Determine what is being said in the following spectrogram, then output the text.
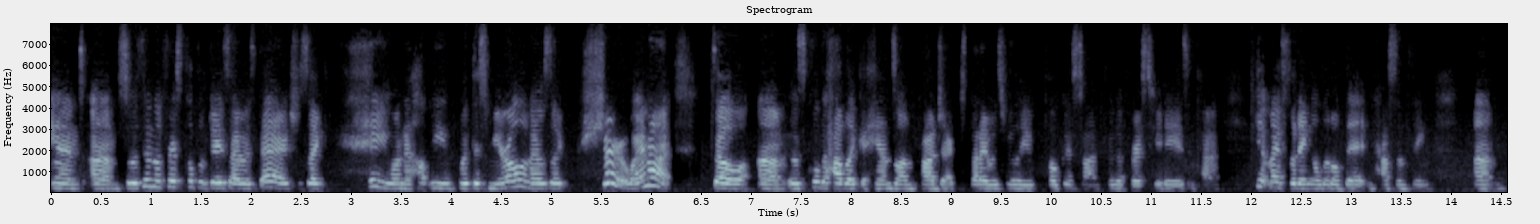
And um, so within the first couple of days I was there, she's like, "Hey, you want to help me with this mural?" And I was like, "Sure, why not?" So um, it was cool to have like a hands-on project that I was really focused on for the first few days and kind of get my footing a little bit and have something um,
